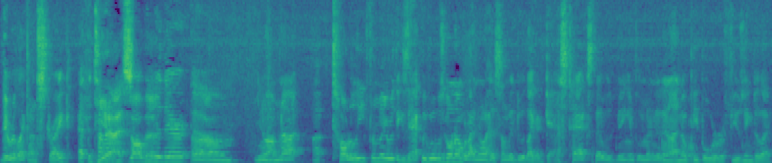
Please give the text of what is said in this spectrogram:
they were like on strike at the time Yeah, I saw while we were there. Yeah. Um, you know, I'm not uh, totally familiar with exactly what was going on, but I know it has something to do with like a gas tax that was being implemented, and I know people were refusing to like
